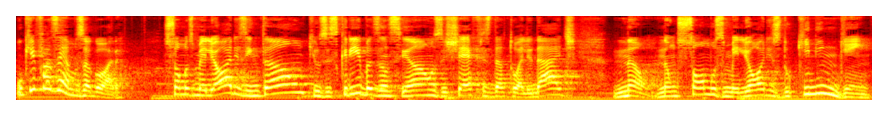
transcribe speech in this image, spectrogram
O que fazemos agora? Somos melhores então que os escribas, anciãos e chefes da atualidade? Não, não somos melhores do que ninguém.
